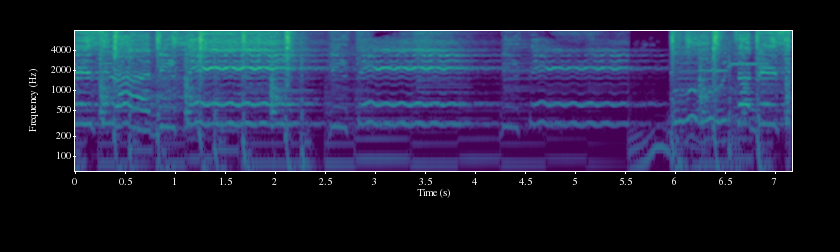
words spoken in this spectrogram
Bilse, bilse, bilse, bilse,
